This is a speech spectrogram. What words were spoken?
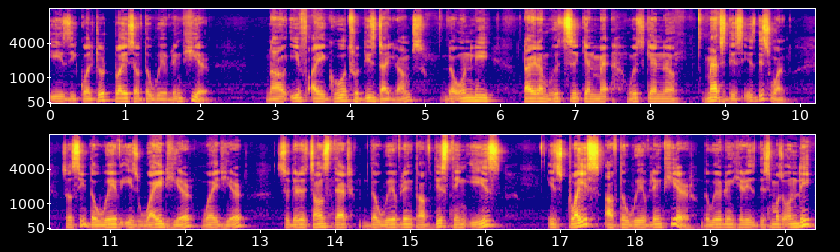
is equal to twice of the wavelength here now if i go through these diagrams the only diagram which can which can uh, match this is this one. So see the wave is wide here wide here. So there is a chance that the wavelength of this thing is is twice of the wavelength here. The wavelength here is this much only.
